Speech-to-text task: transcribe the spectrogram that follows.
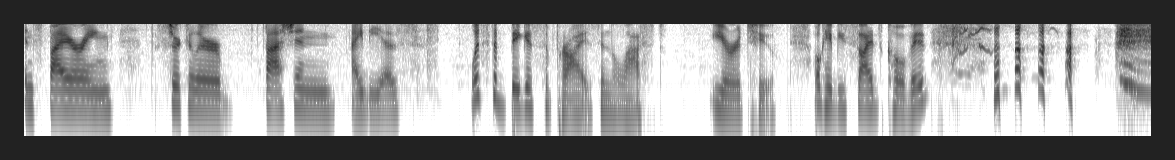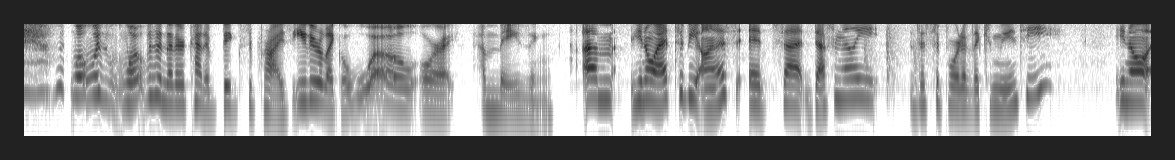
inspiring circular fashion ideas. What's the biggest surprise in the last year or two? Okay, besides COVID. what was what was another kind of big surprise? Either like a whoa or a amazing. Um, you know what? To be honest, it's uh, definitely the support of the community. You know,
